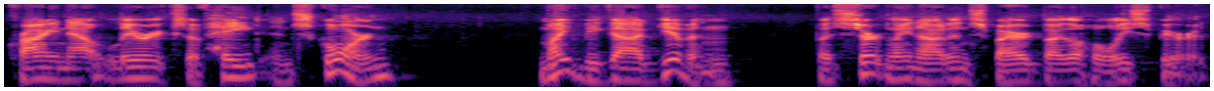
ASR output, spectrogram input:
crying out lyrics of hate and scorn might be God given, but certainly not inspired by the Holy Spirit.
